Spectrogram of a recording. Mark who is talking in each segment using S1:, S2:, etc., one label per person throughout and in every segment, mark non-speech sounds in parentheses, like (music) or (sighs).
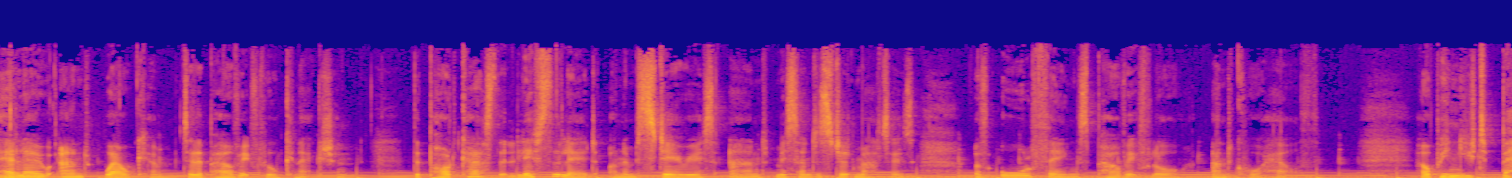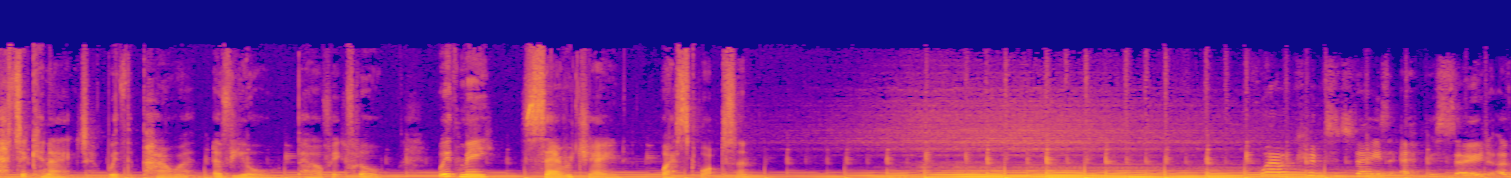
S1: Hello and welcome to the Pelvic Floor Connection, the podcast that lifts the lid on the mysterious and misunderstood matters of all things pelvic floor and core health, helping you to better connect with the power of your pelvic floor. With me, Sarah Jane West Watson.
